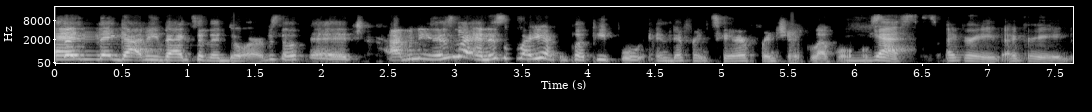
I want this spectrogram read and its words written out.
and they got me back to the dorm. So, bitch, I mean, this is why, and this is why you have to put people in different tier friendship levels. Yes, agreed, agreed.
